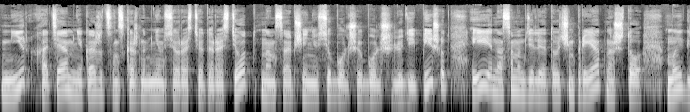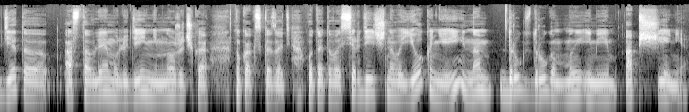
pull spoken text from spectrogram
мир, хотя, мне кажется, он с каждым днем все растет и растет, нам сообщения все больше и больше людей пишут, и на самом деле это очень приятно, что мы где-то оставляем у людей немножечко, ну как сказать, вот этого сердечного ёканья, и нам друг с другом мы имеем общение.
